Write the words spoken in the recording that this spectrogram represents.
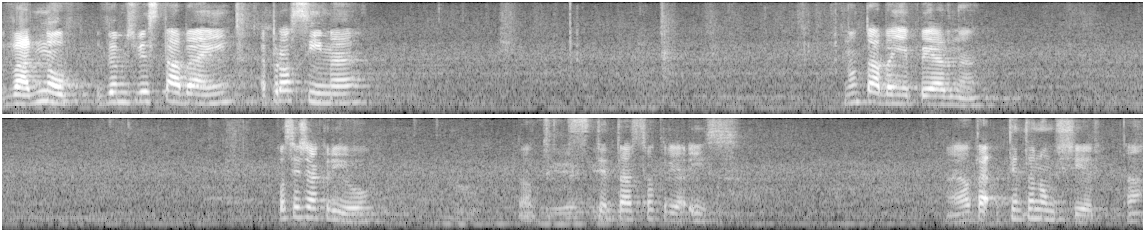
Vá de novo, vamos ver se está bem. Aproxima. Não está bem a perna. Você já criou? Então, t- se tentar só criar. Isso. Ela tá, tenta não mexer, tá?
